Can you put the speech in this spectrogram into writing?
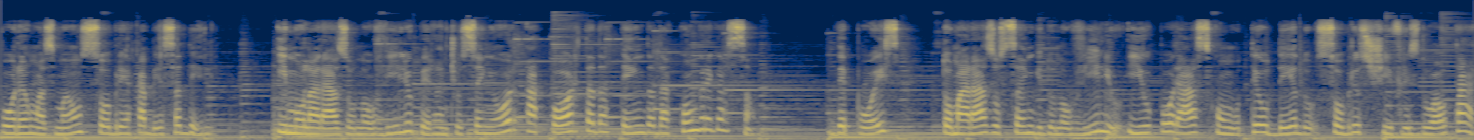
porão as mãos sobre a cabeça dele. Imolarás o novilho perante o Senhor à porta da tenda da congregação. Depois, tomarás o sangue do novilho e o porás com o teu dedo sobre os chifres do altar.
